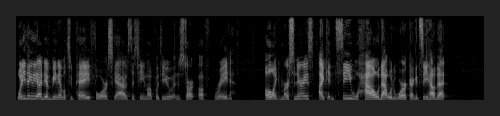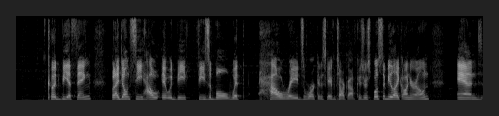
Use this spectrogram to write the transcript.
what do you think of the idea of being able to pay for scavs to team up with you and start a raid? Oh, like mercenaries? I can see how that would work. I can see how that could be a thing, but I don't see how it would be feasible with how raids work in Escape from Tarkov because you're supposed to be like on your own, and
